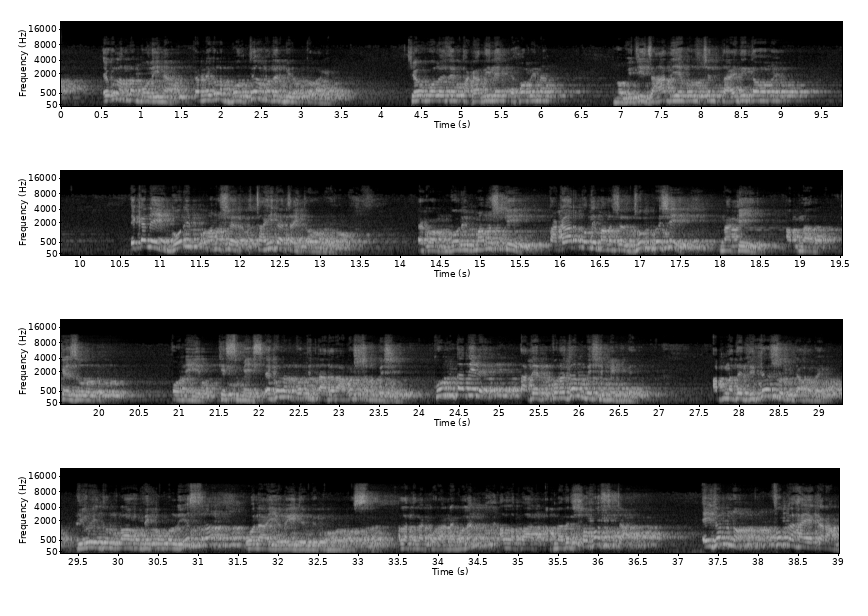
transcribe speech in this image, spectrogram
এগুলো আমরা বলি না, কারণ এগুলো বলতেও আমাদের বিরক্ত লাগে। কেউ বলে যে টাকা দিলে হবে না, নবীজি যা দিয়ে বলছেন তাই দিতে হবে। এখানে গরিব মানুষের চাহিদা চাইতে হবে। এখন গরিব মানুষ কি টাকার প্রতি মানুষের ঝুঁক বেশি, নাকি আপনার খেজুর, পনির কিশমিশ এগুলোর প্রতি তাদের আবশ্যক বেশি? কোনটা দিলে তাদের প্রয়োজন বেশি মিলবে আপনাদের দিতেও সুবিধা হবে, ইউরিদুল্লাহ বিকুমুল ইসরা ওলা ইউরিদ বিকুমুল হসরা আল্লাহ তালা কোরআনে বলেন, আল্লাহ পাক আপনাদের সহজটা। এই জন্য ফুকাহায় কারাম,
